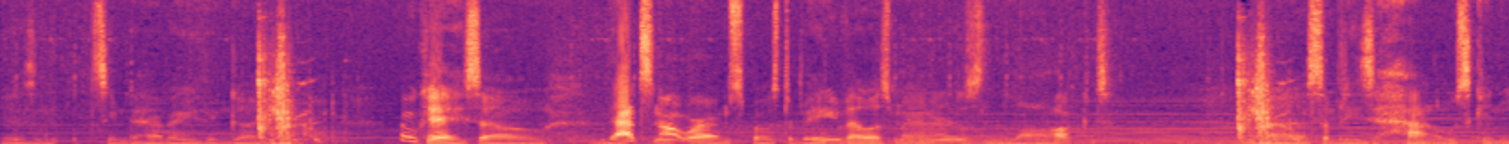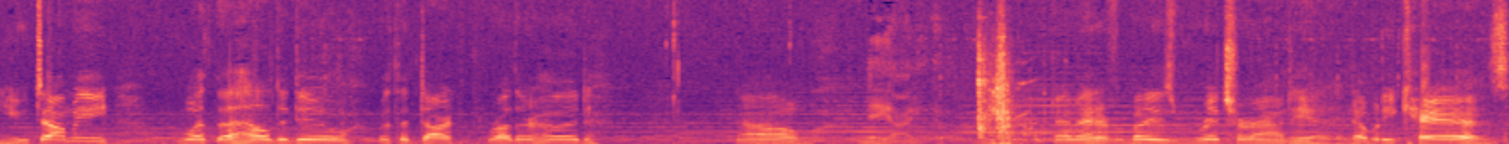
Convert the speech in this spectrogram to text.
He doesn't seem to have anything good. Okay, so that's not where I'm supposed to be. Velos Manor is locked. Uh, somebody's house. Can you tell me what the hell to do with the Dark Brotherhood? No. May I? Damn it, everybody's rich around here. Nobody cares.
